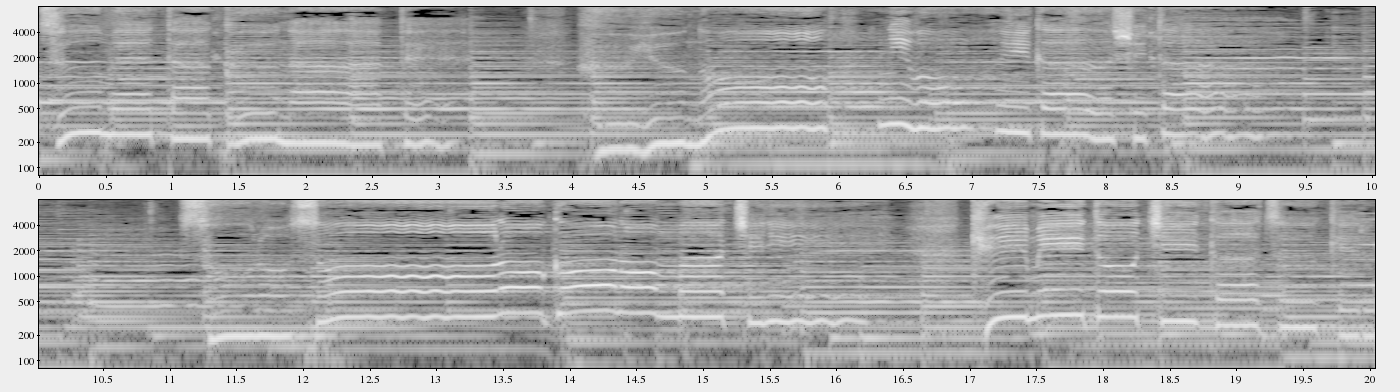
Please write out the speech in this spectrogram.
冷たくなって冬の匂いがした。君と近づける。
